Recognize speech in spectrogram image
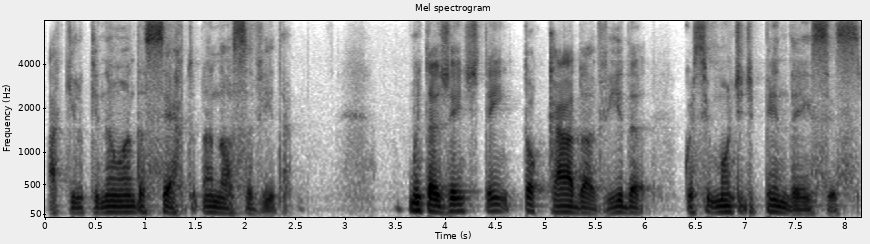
aquilo que não anda certo na nossa vida. Muita gente tem tocado a vida com esse monte de pendências.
